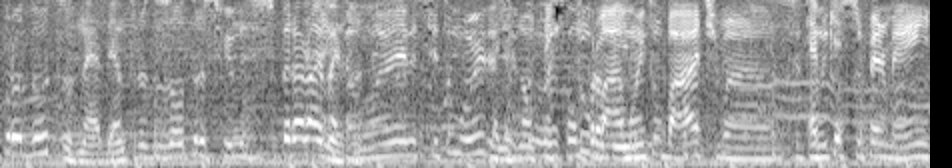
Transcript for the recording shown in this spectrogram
produtos, né? Dentro dos outros filmes de super-herói. Mas Então eles citam muito, eles, citam, não têm citam compromisso. muito o Batman, citam É muito o Superman.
